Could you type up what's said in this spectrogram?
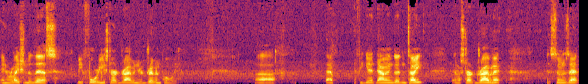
in relation to this before you start driving your driven pulley. Uh, that if you get it down in good and tight, it'll start driving it. As soon as that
